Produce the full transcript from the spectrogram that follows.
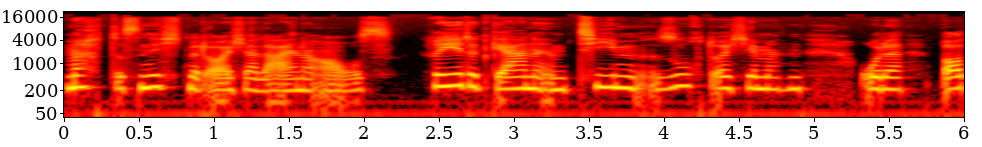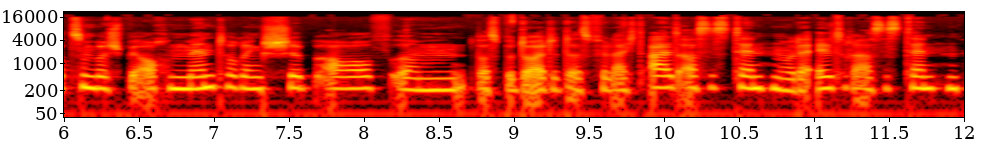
macht es nicht mit euch alleine aus. Redet gerne im Team, sucht euch jemanden oder baut zum Beispiel auch ein Mentoring-Ship auf. Ähm, was bedeutet das? Vielleicht Altassistenten oder ältere Assistenten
